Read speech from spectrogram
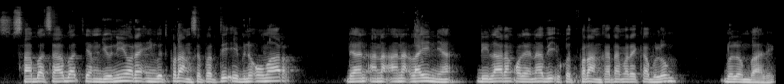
sahabat-sahabat yang junior yang ikut perang seperti Ibnu Umar dan anak-anak lainnya dilarang oleh Nabi ikut perang karena mereka belum belum balik.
